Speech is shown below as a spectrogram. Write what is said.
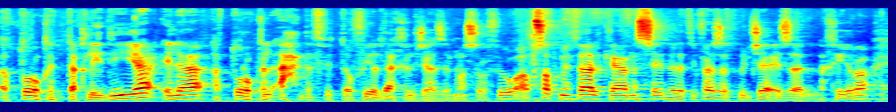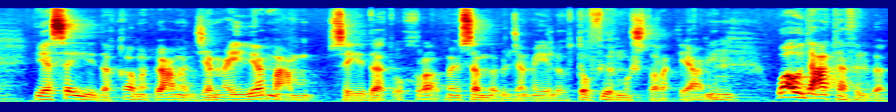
الطرق التقليدية إلى الطرق الأحدث في التوفير داخل الجهاز المصرفي. وأبسط مثال كان السيدة التي فازت بالجائزة الأخيرة هي سيدة قامت بعمل جمعية مع سيدات أخرى ما يسمى بالجمعية اللي هو التوفير مشترك يعني وأودعتها في البنك.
